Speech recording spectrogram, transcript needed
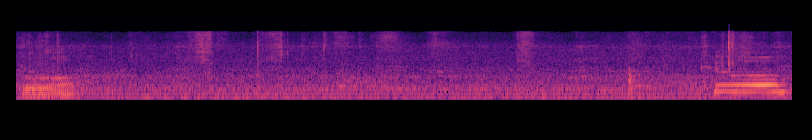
Cool. cool.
